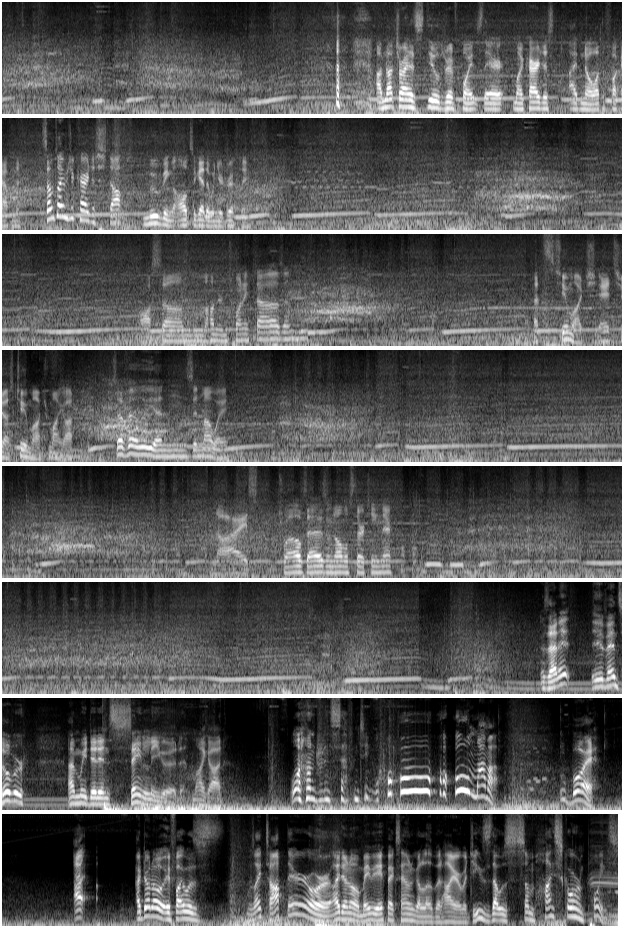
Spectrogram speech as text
I'm not trying to steal drift points there. My car just, I don't know what the fuck happened there. Sometimes your car just stops moving altogether when you're drifting. Awesome. 120,000. That's too much. It's just too much. My god. Civilians in my way. Nice. 12,000, almost 13 there. Is that it? The event's over. And we did insanely good. My god. 170. Woohoo! Mama! Oh boy. I I don't know if I was was I top there or I don't know, maybe Apex Hound got a little bit higher, but Jesus, that was some high scoring points.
